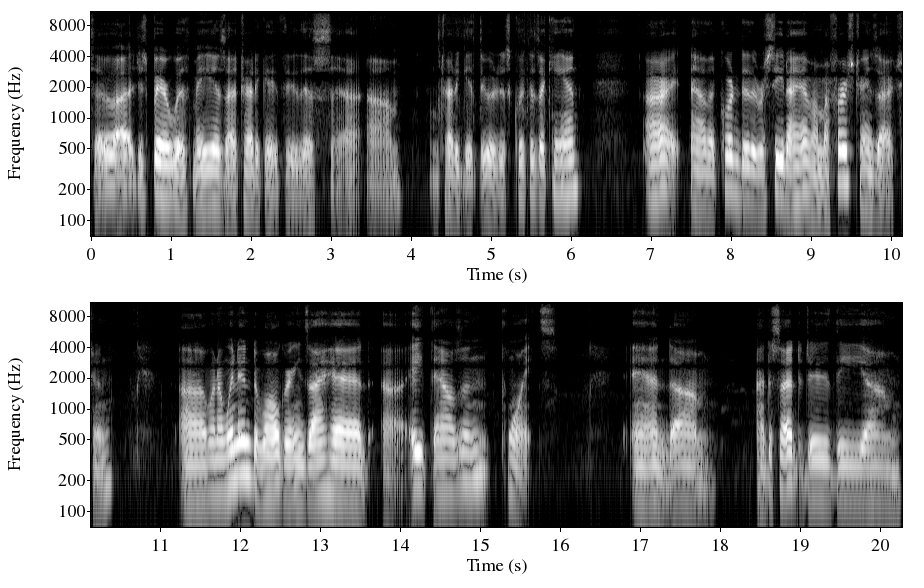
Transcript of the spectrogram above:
So uh, just bear with me as I try to go through this. Uh, um, I'm try to get through it as quick as I can. Alright, now according to the receipt I have on my first transaction, uh, when I went into Walgreens I had uh, 8,000 points. And um, I decided to do the um,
